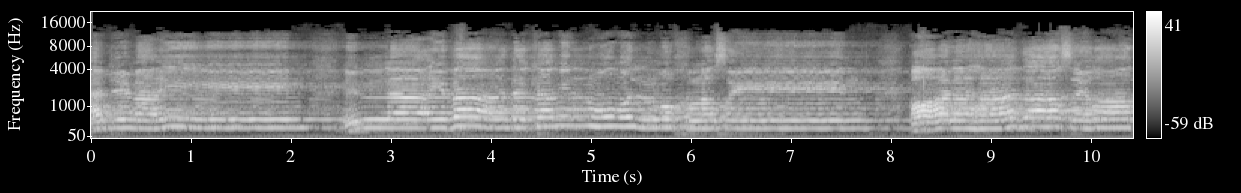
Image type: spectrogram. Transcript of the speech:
أجمعين. عبادك منهم المخلصين. قال هذا صراط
